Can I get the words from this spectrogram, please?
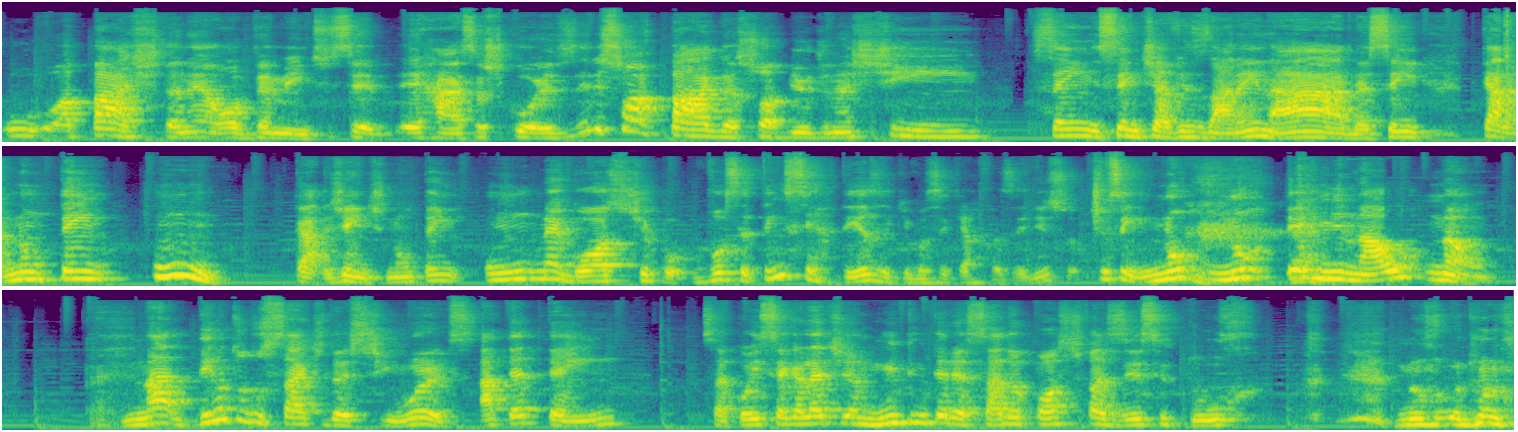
o, a pasta, né? Obviamente, se você errar essas coisas, ele só apaga a sua build na Steam, sem, sem te avisar nem nada, sem. Cara, não tem um. Cara, gente, não tem um negócio, tipo, você tem certeza que você quer fazer isso? Tipo assim, no, no terminal, não. Na, dentro do site da Steamworks, até tem, sacou? E se a galera estiver muito interessada, eu posso fazer esse tour no, no,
